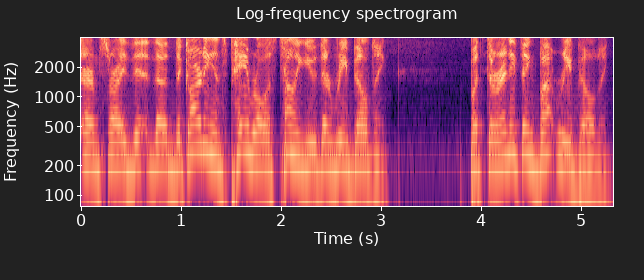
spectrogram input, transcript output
I'm sorry, the, the, the Guardians' payroll is telling you they're rebuilding, but they're anything but rebuilding.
